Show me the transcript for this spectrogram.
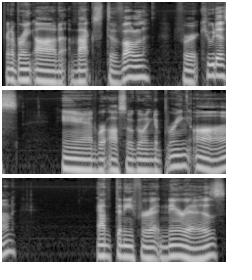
We're going to bring on Max de Waal for Kudus. And we're also going to bring on Antony for Neres.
